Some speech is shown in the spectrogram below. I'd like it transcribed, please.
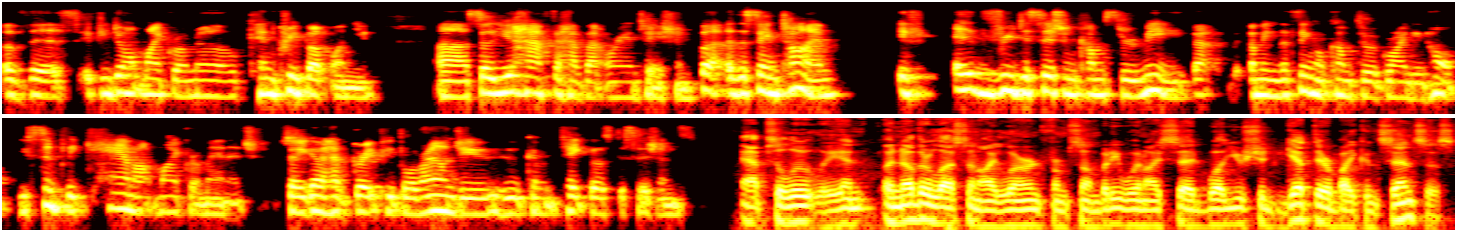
of this, if you don't micro know, can creep up on you. Uh, so you have to have that orientation. But at the same time, if every decision comes through me, that I mean, the thing will come to a grinding halt. You simply cannot micromanage. So you got to have great people around you who can take those decisions. Absolutely. And another lesson I learned from somebody when I said, well, you should get there by consensus.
